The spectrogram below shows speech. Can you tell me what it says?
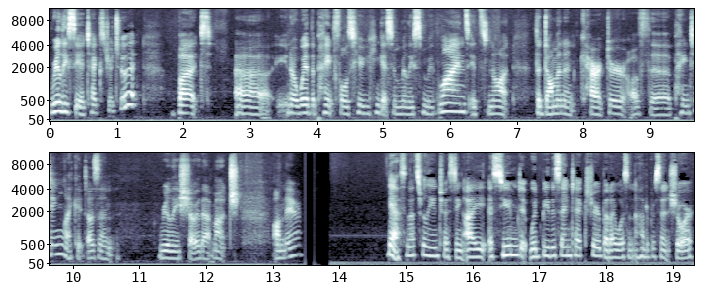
really see a texture to it, but uh, you know, where the paint falls here, you can get some really smooth lines. It's not the dominant character of the painting, like it doesn't really show that much on there. Yeah, so that's really interesting. I assumed it would be the same texture, but I wasn't 100% sure.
